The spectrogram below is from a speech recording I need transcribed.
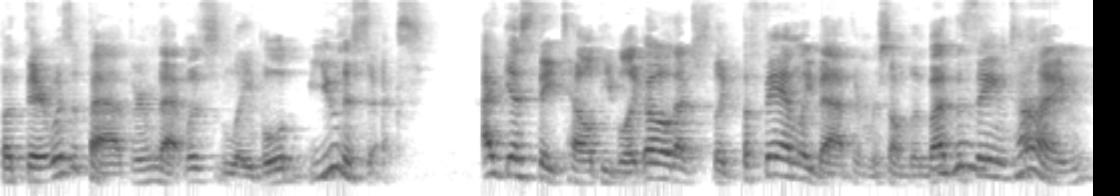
But there was a bathroom that was labeled unisex. I guess they tell people like, "Oh, that's like the family bathroom or something," but at the mm-hmm. same time,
